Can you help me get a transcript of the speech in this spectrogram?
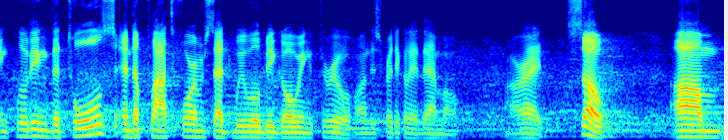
including the tools and the platforms that we will be going through on this particular demo. All right, so um,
